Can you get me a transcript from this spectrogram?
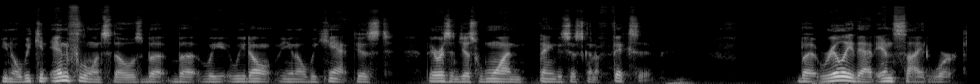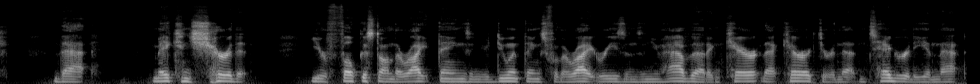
you know, we can influence those, but but we we don't, you know, we can't just. There isn't just one thing that's just going to fix it. But really, that inside work, that making sure that you're focused on the right things and you're doing things for the right reasons, and you have that in char- that character and that integrity and that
